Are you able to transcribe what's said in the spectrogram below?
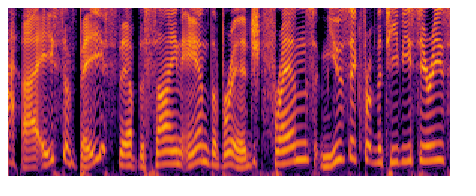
uh, Ace of Base, they have the sign and the bridge, Friends, music from the TV series.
